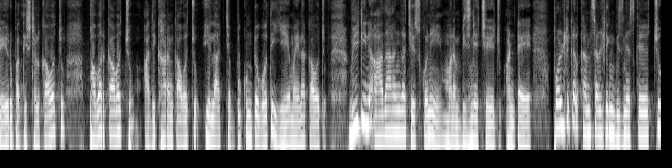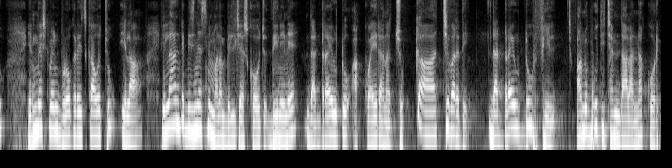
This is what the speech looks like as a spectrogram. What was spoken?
పేరు ప్రతిష్టలు కావచ్చు పవర్ కావచ్చు అధికారం కావచ్చు ఇలా చెప్పుకుంటూ పోతే ఏమైనా కావచ్చు. వీటిని ఆధారంగా చేసుకొని మనం బిజినెస్ చేయొచ్చు. అంటే పొలిటికల్ కన్సల్టింగ్ బిజినెస్ చేయొచ్చు ఇన్వెస్ట్మెంట్ బ్రోకరేజ్ కావచ్చు ఇలా ఇలాంటి బిజినెస్ని మనం బిల్డ్ చేసుకోవచ్చు. దీనినే ద డ్రైవ్ టు అక్వైర్ అనొచ్చు ఇంకా చివరిది. ద డ్రైవ్ టు ఫీల్ అనుభూతి చెందాలన్న కోరిక.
